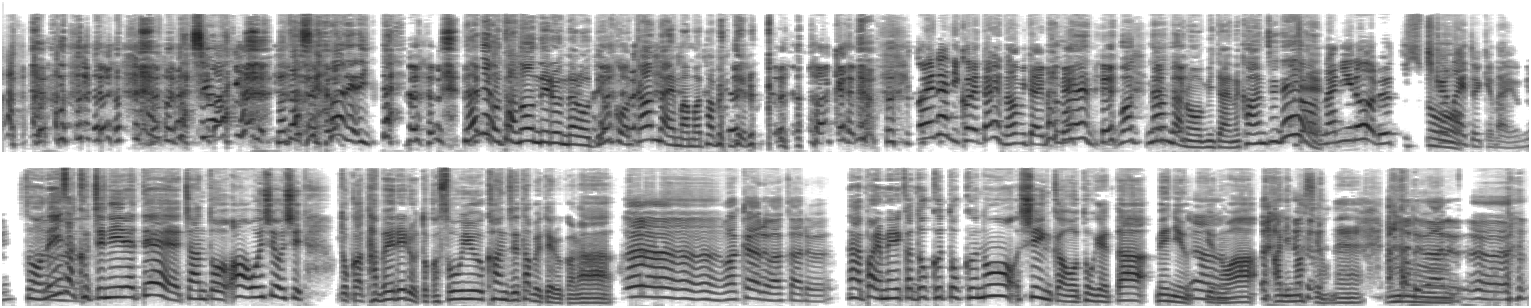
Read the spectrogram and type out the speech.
私は、私はね、一体何を頼んでるんだろうってよくわかんないまま食べてるから。わかる。これ何？これ誰の？みたいなこね。れ、わ、なんだろうみたいな感じで、そう、何ロールって聞かないといけないよね。そう。で、いざ口に入れて、ちゃんと、あ、美味しい美味しいとか食べれるとか、そういう感じで食べてるから、うんうんうんうん。わかるわかる。やっぱりアメリカ独特の進化を遂げたメニューっていうのはありますよね。あるあうん。る。うん。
